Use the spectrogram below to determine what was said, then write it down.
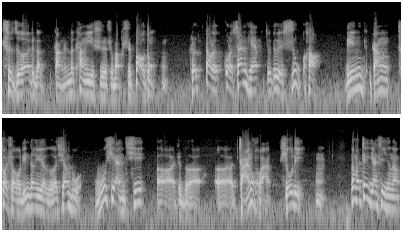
斥责这个港人的抗议是什么？是暴动。嗯，可是到了过了三天，就六月十五号，林港特首林郑月娥宣布无限期呃这个呃暂缓修例。嗯，那么这件事情呢，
